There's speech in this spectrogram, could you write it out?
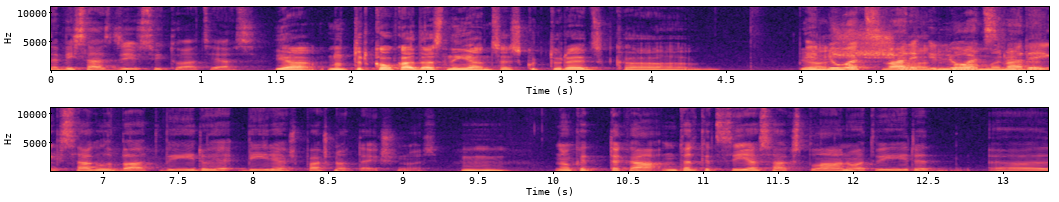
ne visās dzīves situācijās. Jā, nu, tur kaut kādās niansēs, kur tu redzi, ka. Jā, ir ļoti, svari, ir ļoti svarīgi saglabāt vīru, vīriešu pašnoteikšanos. dara. Nu, kad, kā, nu, tad, kad sieva sāks plānot vīra uh,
